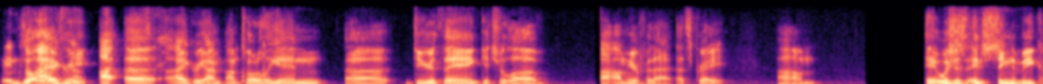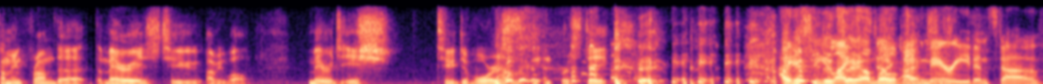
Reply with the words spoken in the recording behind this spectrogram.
Enjoy No, I yourself. agree. I uh I agree. I'm I'm totally in. Uh, do your thing, get your love. I- I'm here for that. That's great. Um, it was just interesting to me coming from the the marriage to I mean, well, marriage ish to divorce and then first date. I guess you see, did like say I'm still like I, being she's- married and stuff.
